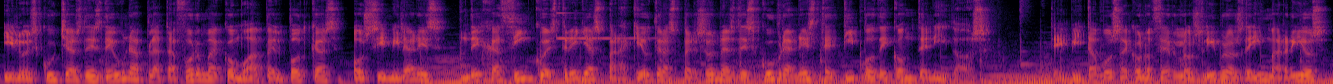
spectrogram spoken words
y lo escuchas desde una plataforma como Apple Podcast o similares, deja 5 estrellas para que otras personas descubran este tipo de contenidos. Te invitamos a conocer los libros de Inma Ríos,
